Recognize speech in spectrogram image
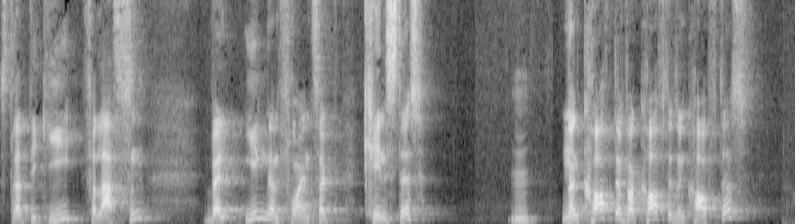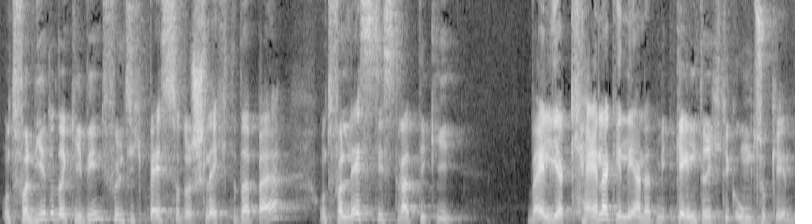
Strategie verlassen, weil irgendein Freund sagt, kennst du das? Mhm. Und dann kauft er, verkauft er, dann kauft das und verliert oder gewinnt, fühlt sich besser oder schlechter dabei und verlässt die Strategie, weil ja keiner gelernt hat, mit Geld richtig umzugehen.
